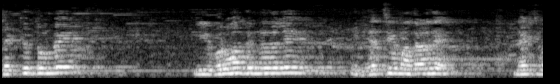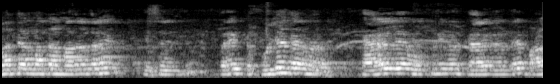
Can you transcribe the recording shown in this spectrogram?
ಶಕ್ತಿ ತುಂಬಿ ಈ ಬರುವ ದಿನದಲ್ಲಿ ಈಗ ಹೆಚ್ಚಿಗೆ ಮಾತಾಡದೆ ನೆಕ್ಸ್ಟ್ ಮತ್ತೆ ಮಾತಾಡ್ ಮಾತಾಡ ಮಾತಾಡಿದ್ರೆ ಬರೀ ಪೂಜಾ ಕಾರ್ಯ ಕಾರ್ಯಾಲಯ ಓಪನಿಂಗ್ ಕಾರ್ಯ ಅಂದ್ರೆ ಬಹಳ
